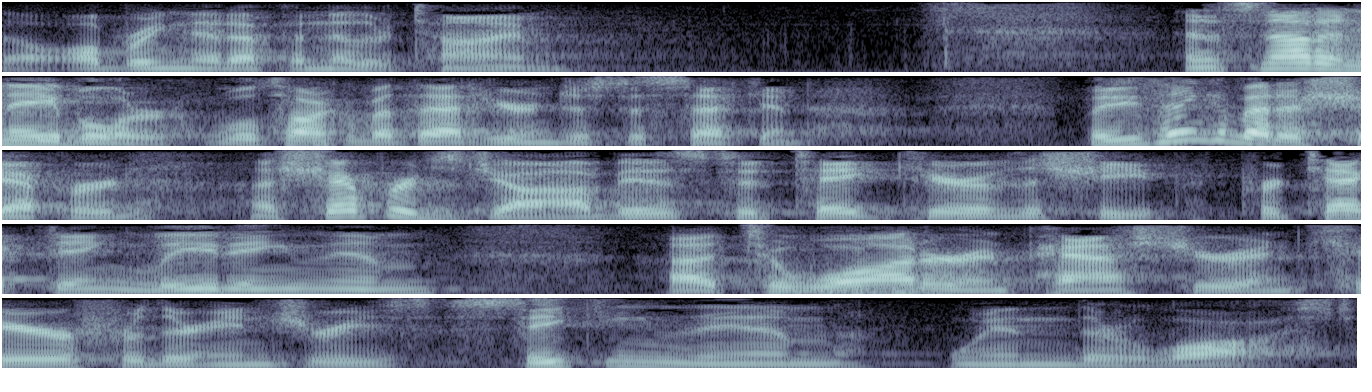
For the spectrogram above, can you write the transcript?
I'll bring that up another time. And it's not enabler. We'll talk about that here in just a second. But you think about a shepherd. A shepherd's job is to take care of the sheep, protecting, leading them uh, to water and pasture and care for their injuries, seeking them when they're lost.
